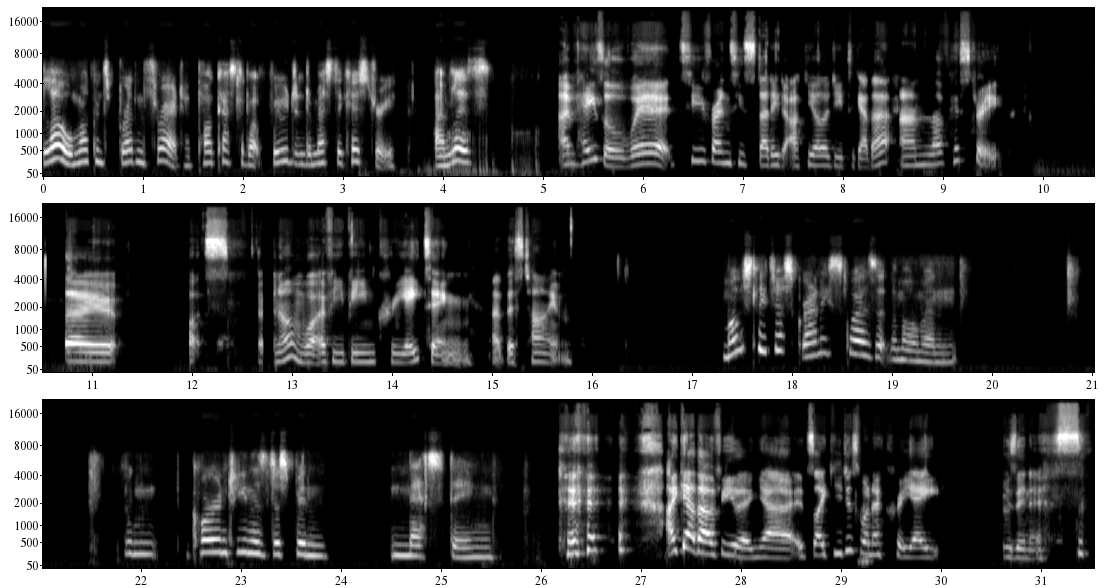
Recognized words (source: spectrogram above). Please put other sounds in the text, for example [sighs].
Hello, and welcome to Bread and Thread, a podcast about food and domestic history. I'm Liz. I'm Hazel. We're two friends who studied archaeology together and love history. So, what's going on? What have you been creating at this time? Mostly just granny squares at the moment. Been, quarantine has just been nesting. [laughs] I get that feeling, yeah. It's like you just want to create coziness. [laughs]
